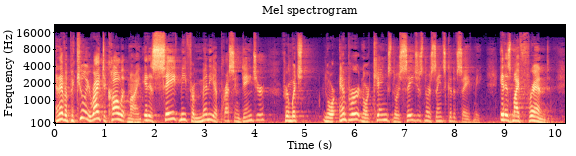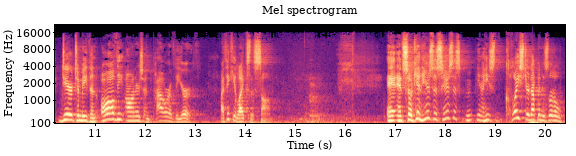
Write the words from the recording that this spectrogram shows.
And I have a peculiar right to call it mine. It has saved me from many a pressing danger from which nor emperor, nor kings, nor sages, nor saints could have saved me. It is my friend, dearer to me than all the honors and power of the earth. I think he likes this psalm. And, and, so again, here's this, here's this, you know, he's cloistered up in his little,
